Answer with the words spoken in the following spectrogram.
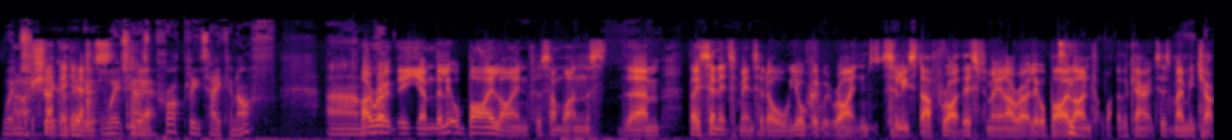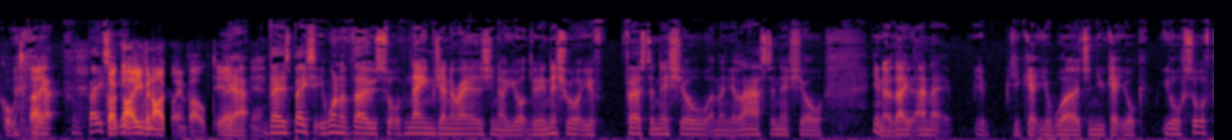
which Oh shit, yeah. which has yeah. properly taken off. Um, I wrote the um, the little byline for someone's. Um, they sent it to me and said, "Oh, you're good with writing silly stuff. Write this for me." And I wrote a little byline for one of the characters. Made me chuckle today. yeah, So I got, even I got involved. Yeah, yeah, yeah. there's basically one of those sort of name generators. You know, your the initial, your first initial, and then your last initial. You know, they and they, you you get your words and you get your your sort of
